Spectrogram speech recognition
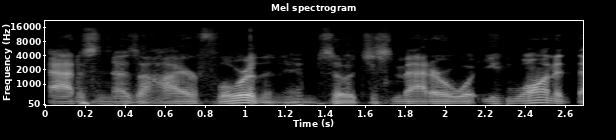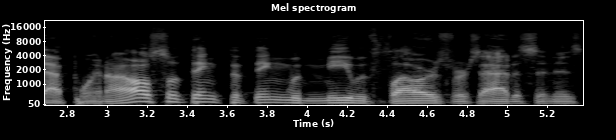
Addison has a higher floor than him. So it just a matter of what you want at that point. I also think the thing with me with Flowers versus Addison is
